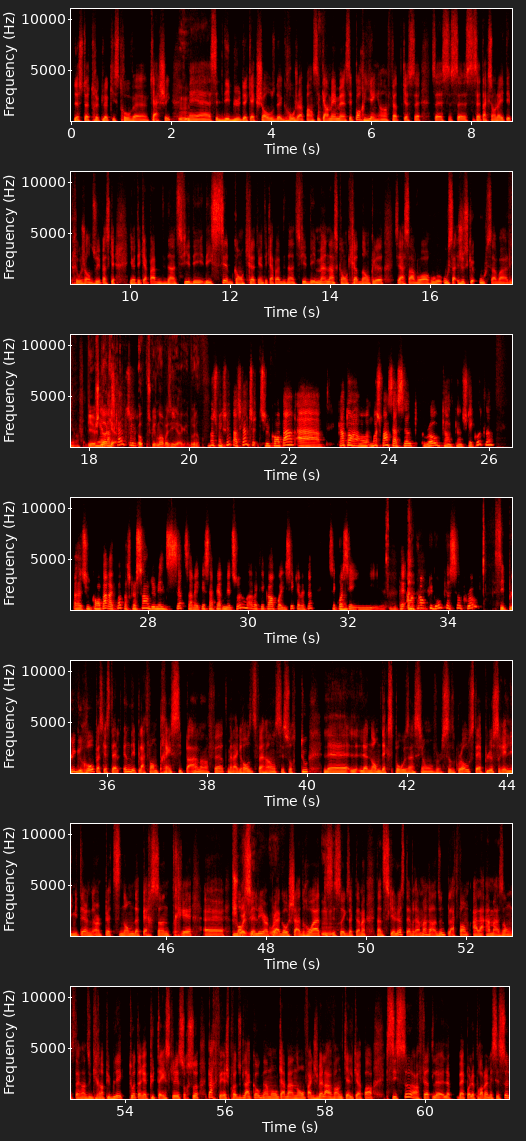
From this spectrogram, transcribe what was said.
de ce truc-là qui se trouve euh, caché. Mhm. Mais euh, c'est le début de quelque chose de gros, je pense. C'est quand même, euh, c'est pas rien, en fait, que cette action-là a été prise aujourd'hui parce qu'ils ont été capables d'identifier des, cibles concrètes, ils ont été capables d'identifier des menaces concrètes. Donc là, c'est à savoir où, où ça, jusque où ça va aller, en fait. Pascal, Oh, excuse-moi, vas-y, Bruno. Moi, je m'excuse, Pascal, tu, le compares à. Quand on, moi, je pense à Silk Road quand, quand je t'écoute, là. Euh, tu le compares à quoi? Parce que ça, en 2017, ça avait été sa fermeture avec les corps policiers qu'il avait fait. C'est quoi? Mm-hmm. C'est, encore plus gros que Silk Road? C'est plus gros parce que c'était une des plateformes principales, en fait, mais la grosse différence, c'est surtout le, nombre d'exposants, si on veut. Silk Road, c'était plus limité à un, petit nombre de personnes très euh, morcelées, un peu à gauche, à droite, puis mm-hmm. c'est ça exactement. Tandis que là, c'était vraiment rendu une plateforme à la Amazon, c'était rendu grand public. Toi, tu aurais pu t'inscrire sur ça. Parfait, je produis de la coke dans mon cabanon, fait que je vais la vendre quelque part. Puis c'est ça, en fait, le, ben, pas le problème, mais c'est ça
